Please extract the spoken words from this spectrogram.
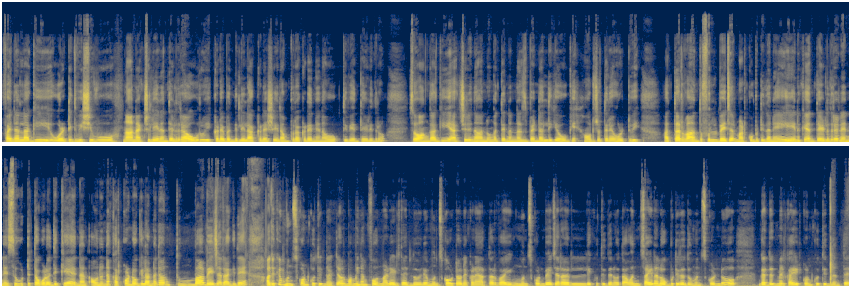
ಫೈನಲ್ ಆಗಿ ಹೊರಟಿದ್ವಿ. ಶಿವು, ನಾನು ಆ್ಯಕ್ಚುಲಿ ಏನಂತ ಹೇಳಿದ್ರೆ ಅವರು ಈ ಕಡೆ ಬಂದಿರಲಿಲ್ಲ. ಆ ಕಡೆ ಶ್ರೀರಾಮ್ಪುರ ಕಡೆನೇ ನಾವು ಹೋಗ್ತೀವಿ ಅಂತ ಹೇಳಿದರು. ಸೊ ಹಂಗಾಗಿ ಆ್ಯಕ್ಚುಲಿ ನಾನು ಮತ್ತು ನನ್ನ ಹಸ್ಬೆಂಡ್ ಅಲ್ಲಿಗೆ ಹೋಗಿ ಅವ್ರ ಜೊತೆನೇ ಹೊರಟ್ವಿ. ಅಥರ್ವ ಅಂತೂ ಫುಲ್ ಬೇಜಾರು ಮಾಡ್ಕೊಂಡ್ಬಿಟ್ಟಿದ್ದಾನೆ ಏನಕ್ಕೆ ಅಂತ ಹೇಳಿದ್ರೆ ನೆನ್ನೆ ಸೂಟ್ ತೊಗೊಳೋದಕ್ಕೆ ನಾನು ಅವನನ್ನು ಕರ್ಕೊಂಡು ಹೋಗಿಲ್ಲ ಅನ್ನೋದು ಅವ್ನಿಗೆ ತುಂಬ ಬೇಜಾರಾಗಿದೆ. ಅದಕ್ಕೆ ಮುನ್ಸ್ಕೊಂಡು ಕೂತಿದ್ನಂತೆ ಅವ್ರ ಮಮ್ಮಿ ನಂಗೆ ಫೋನ್ ಮಾಡಿ ಹೇಳ್ತಾ ಇದ್ಲು. ಇಲ್ಲ ಮುನ್ಸ್ಕೊಬಿಟ್ಟವನೇ ಕಣೆ, ಅಥರ್ವ ಹೆಂಗೆ ಮುನ್ಸ್ಕೊಂಡು ಬೇಜಾರಲ್ಲಿ ಕೂತಿದ್ದಾನೆ ಗೊತ್ತಾ? ಒಂದು ಸೈಡಲ್ಲಿ ಹೋಗ್ಬಿಟ್ಟಿರೋದು ಮುನ್ಸ್ಕೊಂಡು ಗದ್ದದ ಮೇಲೆ ಕೈ ಇಟ್ಕೊಂಡು ಕೂತಿದ್ನಂತೆ.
